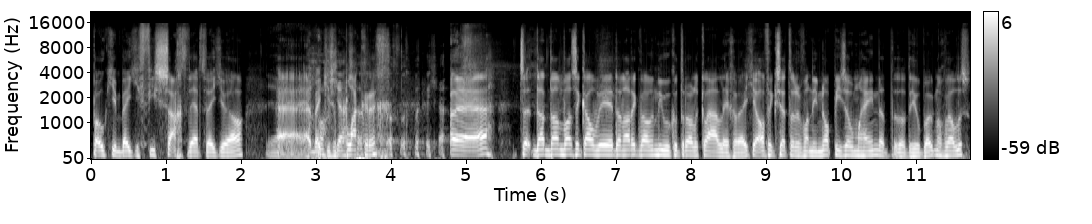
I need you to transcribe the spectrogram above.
pookje een beetje vies zacht werd, weet je wel. Ja, uh, een beetje zo plakkerig. uh, dan, dan was ik alweer, dan had ik wel een nieuwe controle klaar liggen, weet je. Of ik zette er van die noppies omheen, dat, dat hielp ook nog wel eens.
